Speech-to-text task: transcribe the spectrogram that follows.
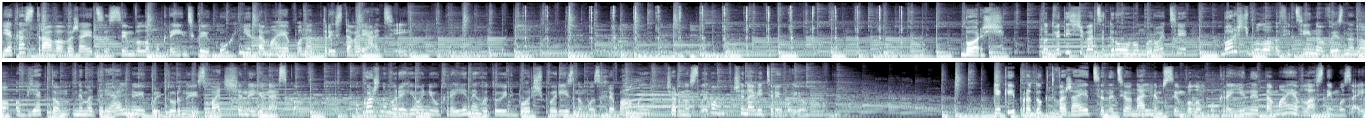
Яка страва вважається символом української кухні та має понад 300 варіацій? Борщ у 2022 році борщ було офіційно визнано об'єктом нематеріальної культурної спадщини ЮНЕСКО. У кожному регіоні України готують борщ по-різному з грибами, чорносливом чи навіть рибою. Який продукт вважається національним символом України та має власний музей?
